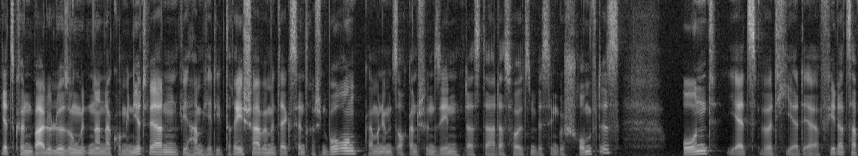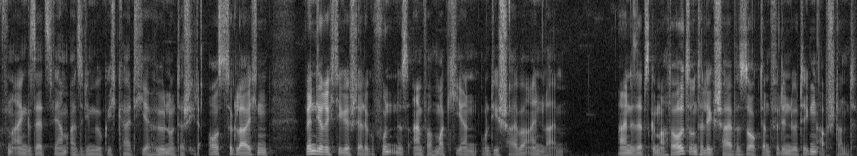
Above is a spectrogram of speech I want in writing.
Jetzt können beide Lösungen miteinander kombiniert werden. Wir haben hier die Drehscheibe mit der exzentrischen Bohrung. Kann man übrigens auch ganz schön sehen, dass da das Holz ein bisschen geschrumpft ist. Und jetzt wird hier der Federzapfen eingesetzt. Wir haben also die Möglichkeit, hier Höhenunterschiede auszugleichen. Wenn die richtige Stelle gefunden ist, einfach markieren und die Scheibe einleimen. Eine selbstgemachte Holzunterlegscheibe sorgt dann für den nötigen Abstand.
